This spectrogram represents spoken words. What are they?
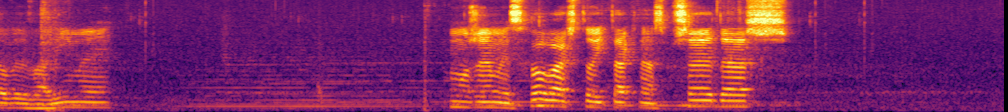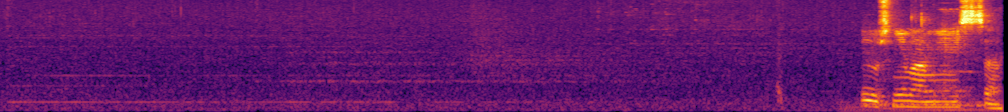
To wywalimy. Możemy schować to i tak na sprzedaż. Już nie ma miejsca.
